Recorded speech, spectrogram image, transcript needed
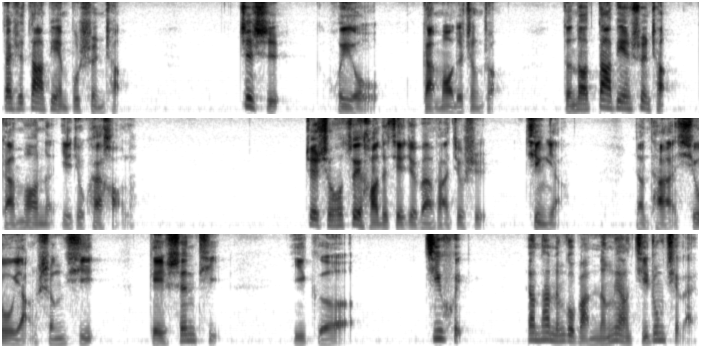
但是大便不顺畅。这时会有感冒的症状，等到大便顺畅，感冒呢也就快好了。这时候最好的解决办法就是静养，让他休养生息，给身体一个机会，让他能够把能量集中起来，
